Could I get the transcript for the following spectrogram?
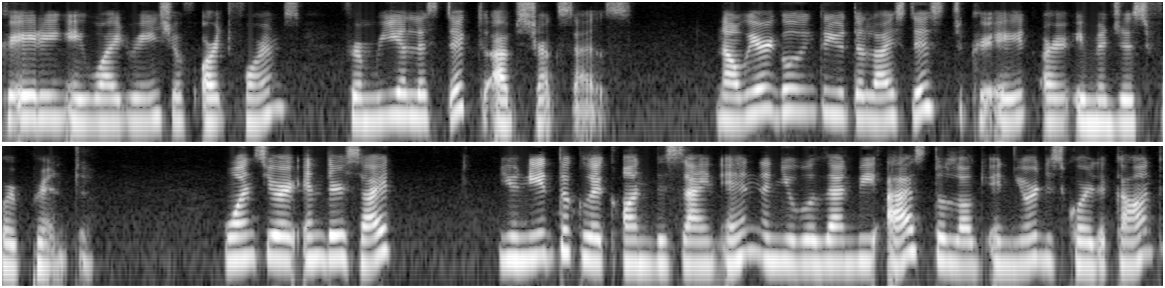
creating a wide range of art forms from realistic to abstract styles. Now we are going to utilize this to create our images for print. Once you're in their site, you need to click on the sign in and you will then be asked to log in your Discord account.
